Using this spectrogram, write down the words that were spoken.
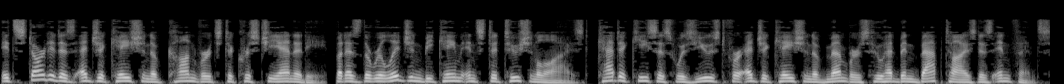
It started as education of converts to Christianity, but as the religion became institutionalized, catechesis was used for education of members who had been baptized as infants.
